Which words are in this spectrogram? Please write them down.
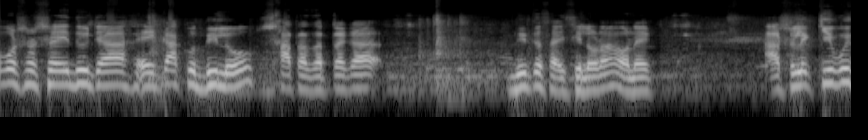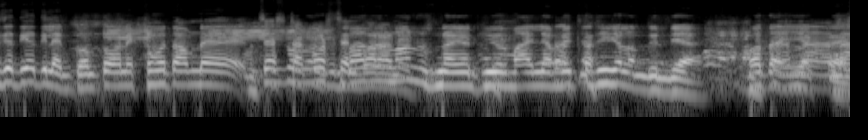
অবশেষে এই দুইটা এই কাকু দিল সাত হাজার টাকা দিতে চাইছিল না অনেক। আসলে কি বুঝে দিয়ে দিলেন? কোন তো অনেক সময় তো আপনি চেষ্টা করছেন মানুষ নাই আর কি ওর মাইলাম বেচা দিয়ে গেলাম দিন দিয়া। কথা না,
